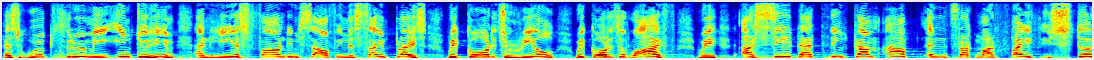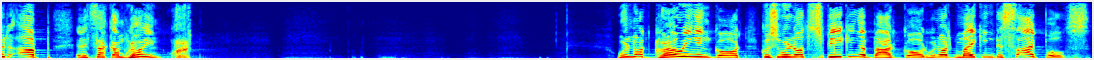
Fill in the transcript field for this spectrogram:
has worked through me into him and he has found himself in the same place where God is real, where God is alive, where I see that thing come up and it's like my faith is stirred up and it's like I'm growing. We're not growing in God because we're not speaking about God. We're not making disciples.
